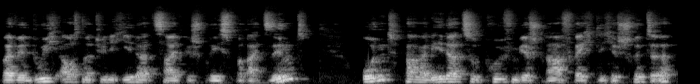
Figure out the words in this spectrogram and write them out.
weil wir durchaus natürlich jederzeit gesprächsbereit sind. Und parallel dazu prüfen wir strafrechtliche Schritte,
